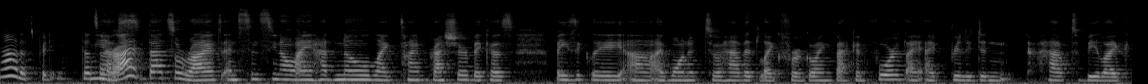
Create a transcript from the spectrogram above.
oh that's pretty that's yes, all right that's all right and since you know i had no like time pressure because basically uh, i wanted to have it like for going back and forth I, I really didn't have to be like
